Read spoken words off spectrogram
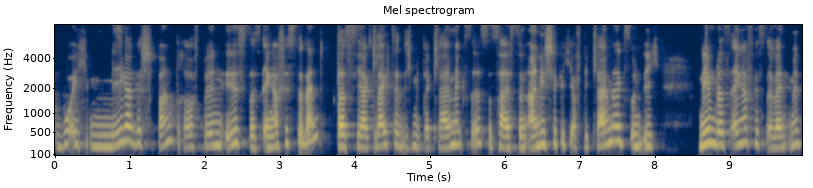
wo ich mega gespannt drauf bin, ist das Engerfist-Event, das ja gleichzeitig mit der Climax ist. Das heißt, den Andi schicke ich auf die Climax und ich nehme das Engerfist-Event mit.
